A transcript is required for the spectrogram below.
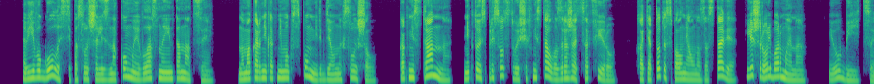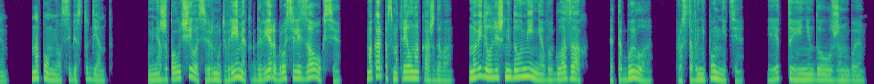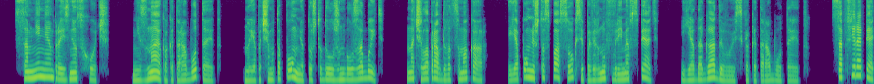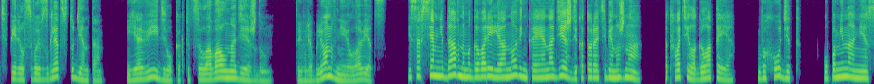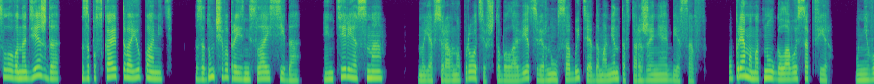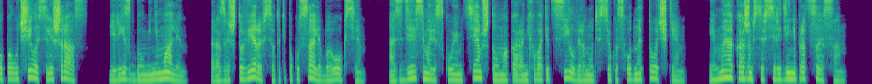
В его голосе послышались знакомые властные интонации. Но Макар никак не мог вспомнить, где он их слышал. Как ни странно, никто из присутствующих не стал возражать Сапфиру, хотя тот исполнял на заставе лишь роль бармена и убийцы. Напомнил себе студент. У меня же получилось вернуть время, когда Веры бросились за Окси. Макар посмотрел на каждого но видел лишь недоумение в их глазах. Это было. Просто вы не помните. «И ты не должен бы», — с сомнением произнес Хоч. «Не знаю, как это работает, но я почему-то помню то, что должен был забыть». Начал оправдываться Макар. И я помню, что спас Окси, повернув время вспять. Я догадываюсь, как это работает. Сапфир опять вперил свой взгляд в студента. Я видел, как ты целовал Надежду. Ты влюблен в нее, ловец? И совсем недавно мы говорили о новенькой и о надежде, которая тебе нужна, подхватила Галатея. Выходит, упоминание слова «надежда» запускает твою память задумчиво произнесла Исида. Интересно. Но я все равно против, чтобы ловец вернул события до момента вторжения бесов. Упрямо мотнул головой Сапфир. У него получилось лишь раз, и риск был минимален. Разве что веры все-таки покусали бы Окси. А здесь мы рискуем тем, что у Макара не хватит сил вернуть все к исходной точке и мы окажемся в середине процесса.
